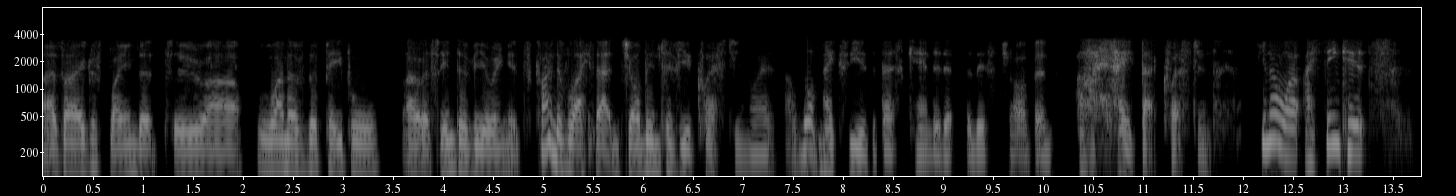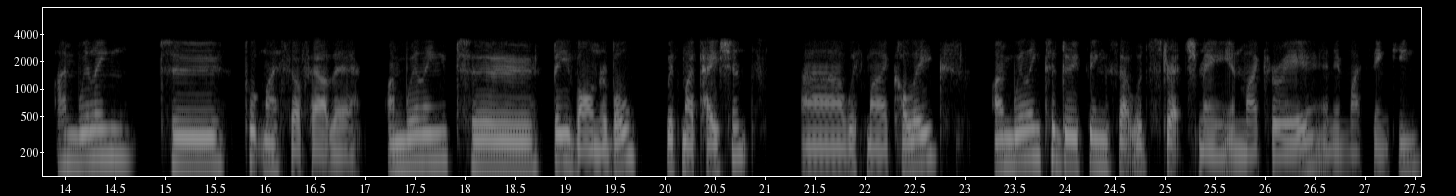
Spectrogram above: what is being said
as I explained it to uh, one of the people I was interviewing. It's kind of like that job interview question where it's, what makes you the best candidate for this job? And I hate that question. You know what? I think it's, I'm willing to put myself out there. I'm willing to be vulnerable with my patients, uh, with my colleagues. I'm willing to do things that would stretch me in my career and in my thinking.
